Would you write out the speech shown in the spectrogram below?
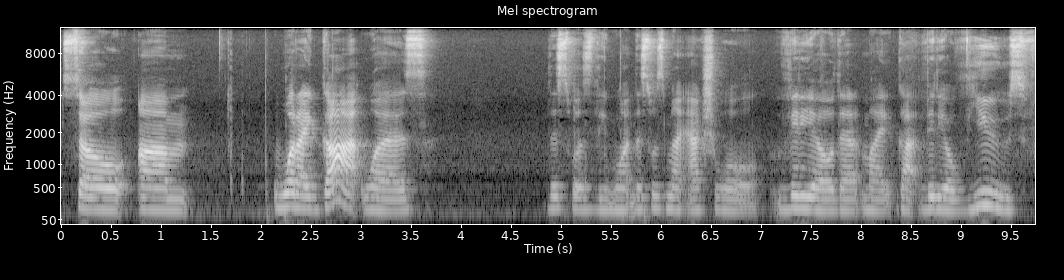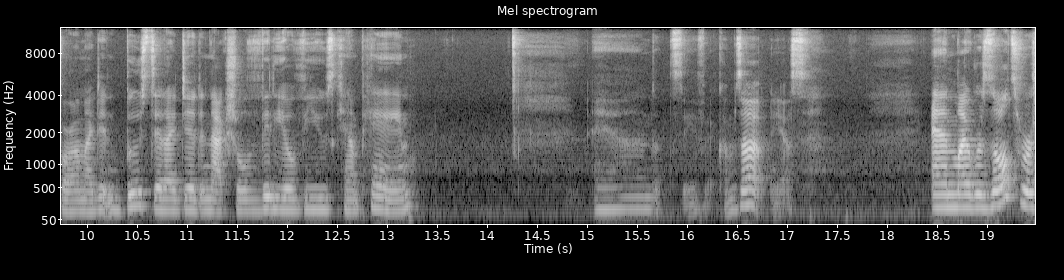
So um, what I got was this was the one this was my actual video that my got video views from. I didn't boost it I did an actual video views campaign. And let's see if it comes up yes. And my results were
